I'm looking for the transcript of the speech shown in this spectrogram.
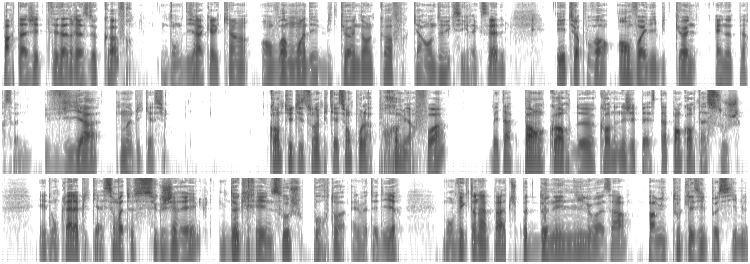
partager tes adresses de coffre. Donc dire à quelqu'un envoie-moi des bitcoins dans le coffre 42XYZ et tu vas pouvoir envoyer des bitcoins à une autre personne via ton application. Quand tu utilises ton application pour la première fois, tu n'as pas encore de coordonnées GPS, tu n'as pas encore ta souche. Et donc là, l'application va te suggérer de créer une souche pour toi. Elle va te dire, bon, vu que tu n'en as pas, je peux te donner une île au hasard parmi toutes les îles possibles,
